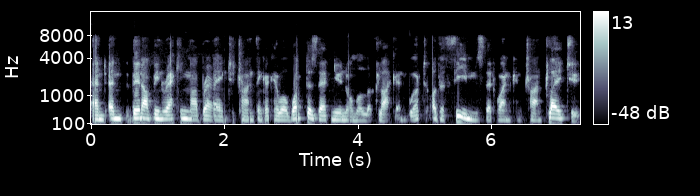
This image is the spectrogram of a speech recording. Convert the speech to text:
And, and then I've been racking my brain to try and think, okay, well, what does that new normal look like? And what are the themes that one can try and play to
